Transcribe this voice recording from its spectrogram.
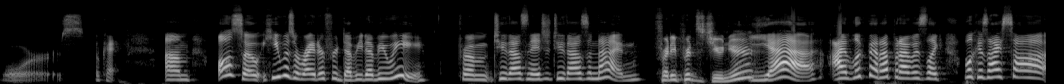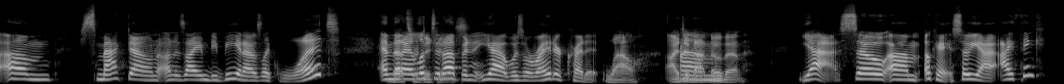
Wars. Okay. Um. Also, he was a writer for WWE from 2008 to 2009. Freddie Prinze Jr. Yeah, I looked that up and I was like, well, because I saw um SmackDown on his IMDb and I was like, what? And then That's I looked it up and yeah, it was a writer credit. Wow, I did not know Um, that. Yeah. So, um, okay. So yeah, I think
